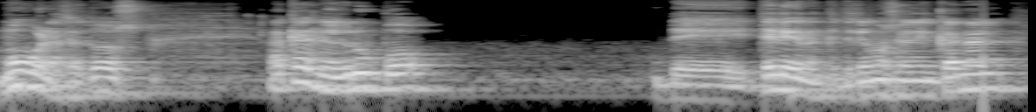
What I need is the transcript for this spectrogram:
Muy buenas a todos. Acá en el grupo de Telegram que tenemos en el canal,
